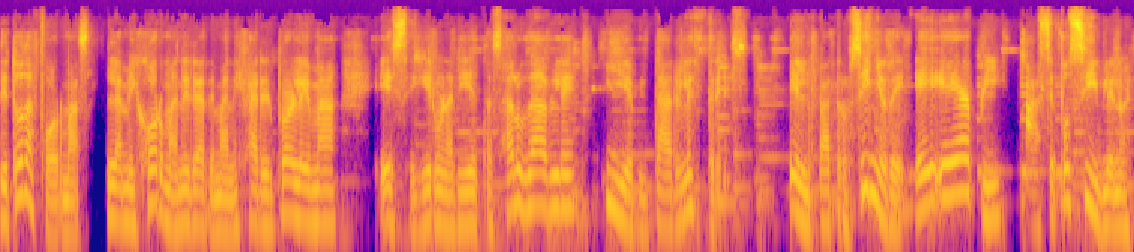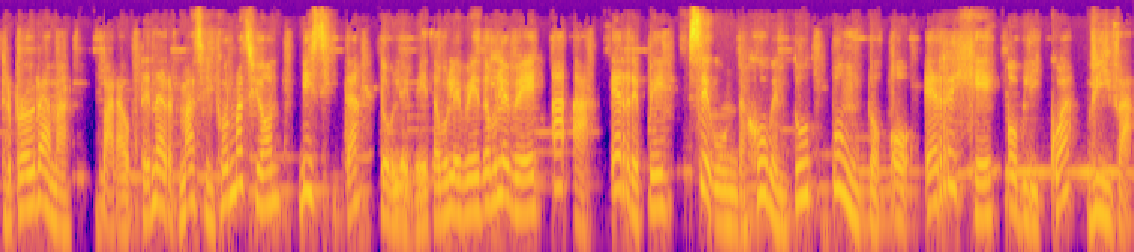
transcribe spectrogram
De todas formas, la mejor manera de manejar el problema es seguir una dieta saludable y evitar el estrés. El patrocinio de AARP hace posible nuestro programa. Para obtener más información, visita www.aarpsegundajuventud.org oblicua viva.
